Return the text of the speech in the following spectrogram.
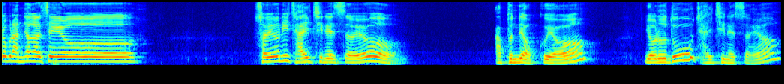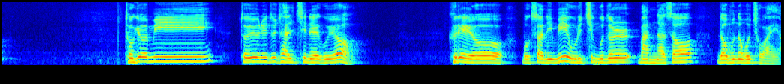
여러분 안녕하세요. 서연이 잘 지냈어요? 아픈 데 없고요. 연우도 잘 지냈어요? 도겸이, 도윤이도 잘 지내고요. 그래요. 목사님이 우리 친구들 만나서 너무너무 좋아요.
